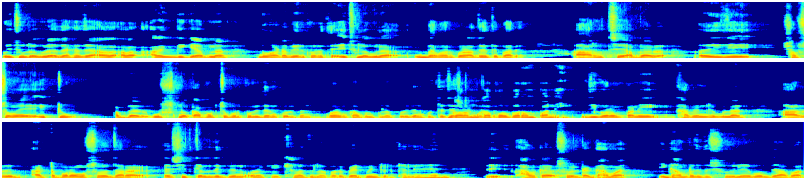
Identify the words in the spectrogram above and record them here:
ওই চুলাগুলো দেখা যায় আবার আরেক দিকে আপনার ধোঁয়াটা বের করে দেয় এই চুলাগুলো ব্যবহার করা যেতে পারে। আর হচ্ছে আপনার এই যে সবসময় একটু আপনার উষ্ণ কাপড় চোপড় পরিধান করবেন গরম কাপড়গুলো পরিধান করতে গরম কাপড় গরম পানি। জি গরম পানি খাবেন রেগুলার আর একটা পরামর্শ যারা শীতকালে দেখবেন অনেকে খেলাধুলা করে ব্যাডমিন্টন খেলে হ্যাঁ? এই হালকা শরীরটা ঘামায় এই ঘামটা যাতে শরীরের মধ্যে আবার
